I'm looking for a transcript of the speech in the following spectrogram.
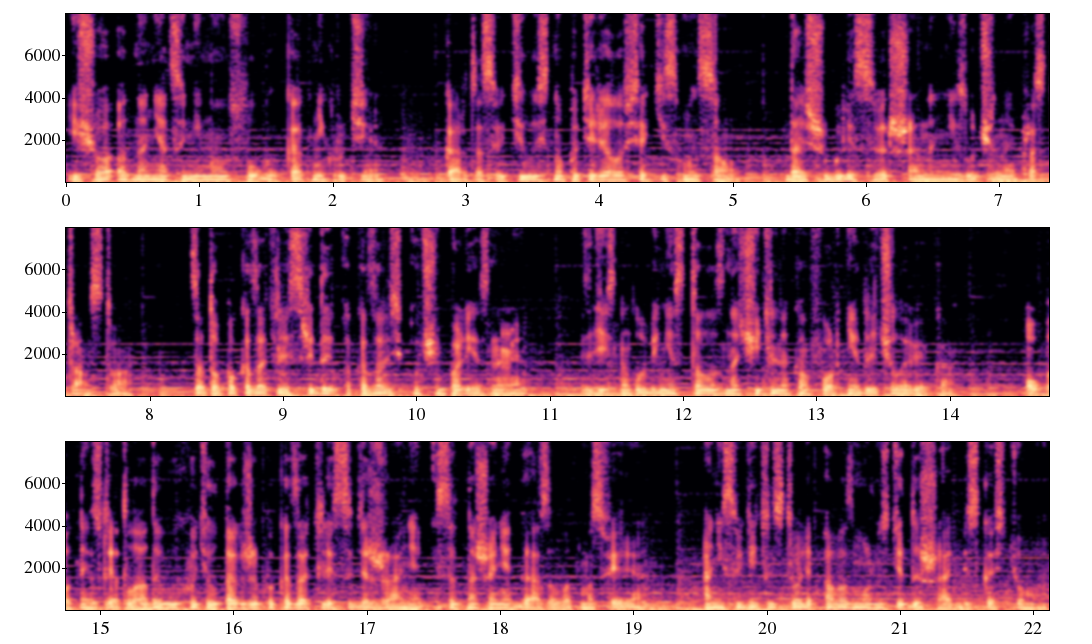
Еще одна неоценимая услуга, как ни крути. Карта светилась, но потеряла всякий смысл. Дальше были совершенно неизученные пространства. Зато показатели среды оказались очень полезными. Здесь на глубине стало значительно комфортнее для человека. Опытный взгляд Лады выхватил также показатели содержания и соотношения газа в атмосфере. Они свидетельствовали о возможности дышать без костюма.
